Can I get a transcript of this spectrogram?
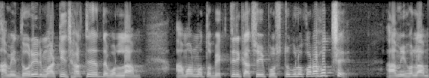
আমি দড়ির মাটি ঝাড়তে ঝাড়তে বললাম, আমার মতো ব্যক্তির কাছে এই প্রশ্নগুলো করা হচ্ছে? আমি হলাম,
